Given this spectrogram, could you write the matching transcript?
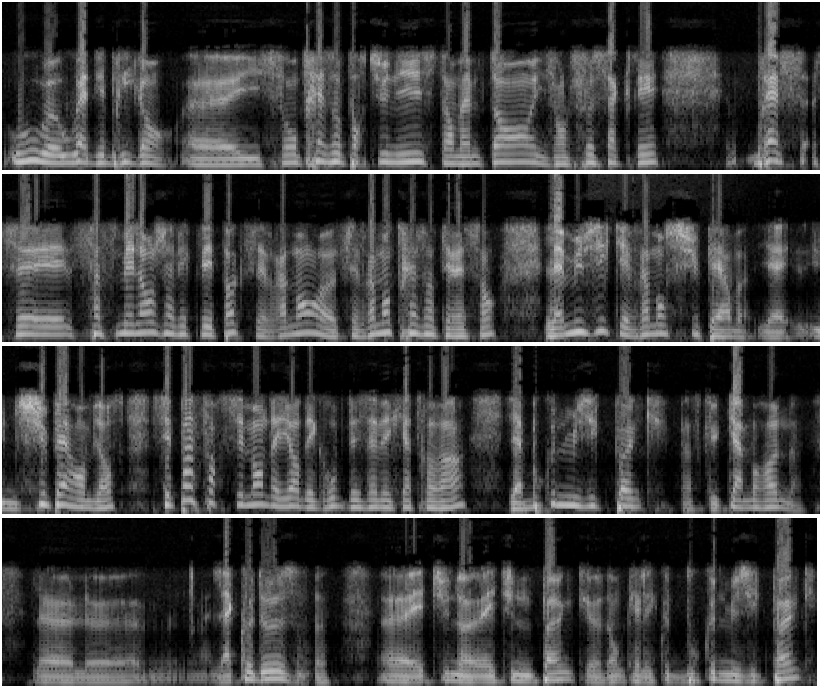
ou, euh, ou à des brigands. Euh, ils sont très opportunistes en même temps, ils ont le feu sacré. Bref, ça se mélange avec l'époque. C'est vraiment, euh, vraiment très intéressant. La musique est vraiment superbe. Il y a une super ambiance. C'est pas forcément d'ailleurs des groupes des années 80. Il y a beaucoup de musique punk parce que Cameron, la codeuse, est une est une punk, donc elle écoute beaucoup de musique punk.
